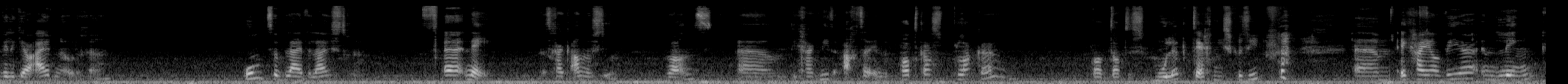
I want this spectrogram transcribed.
wil ik jou uitnodigen om te blijven luisteren. Uh, nee, dat ga ik anders doen. Want um, die ga ik niet achter in de podcast plakken. Want dat is moeilijk, technisch gezien. um, ik ga jou weer een link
